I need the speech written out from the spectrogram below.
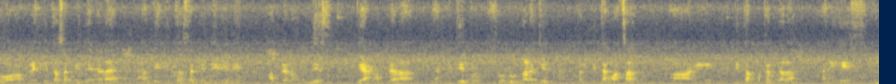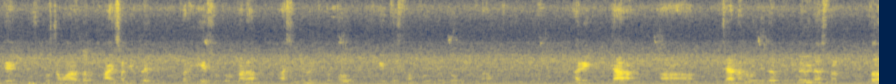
तो आपल्या हितासाठी दिलेला आहे आणि ते हितासाठी दिलेले आपल्याला उद्देश ते आपल्याला या गीतेत शोधून काढायचे तर गीता वाचा आणि गीता पठन करा. आणि हे म्हणजे कृष्ण महाराजांनी काय सांगितले तर हे शोधून काढा. अशी विनंती करतो. आणि इथंच थांबतो. करतो आणि ह्या चॅनलवरती जर तुम्ही नवीन असतात तर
